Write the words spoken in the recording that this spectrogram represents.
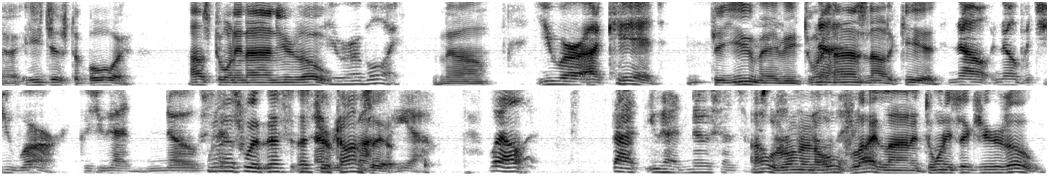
uh, he's just a boy. I was 29 years old. You were a boy. No, You were a kid. to you maybe twenty-nine 29's not a kid. No, no, but you were because you had no sense. Well, that's what that's that's your concept. Yeah. Well, that you had no sense of I was running a whole flight line at 26 years old.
